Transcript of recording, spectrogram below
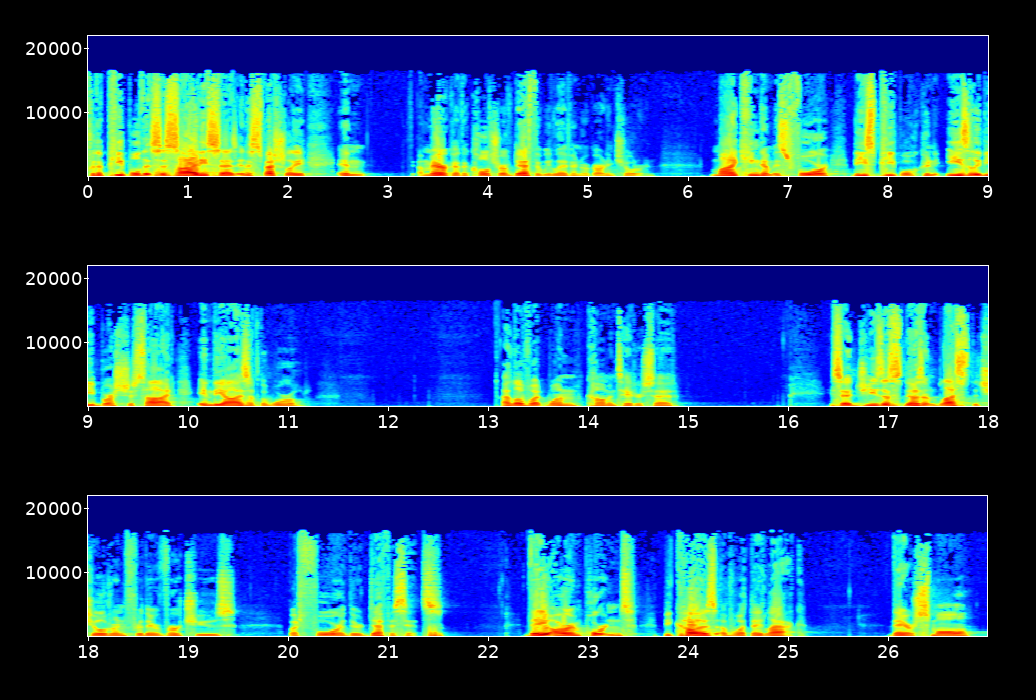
for the people that society says, and especially in America, the culture of death that we live in regarding children. My kingdom is for these people who can easily be brushed aside in the eyes of the world. I love what one commentator said. He said, Jesus doesn't bless the children for their virtues, but for their deficits. They are important because of what they lack. They are small,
